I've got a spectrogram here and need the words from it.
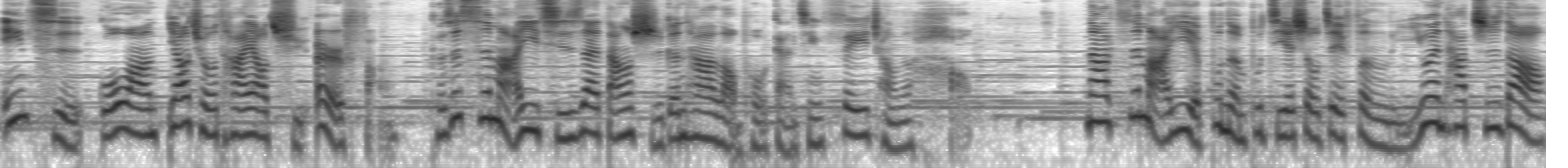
因此国王要求他要娶二房。可是司马懿其实在当时跟他的老婆感情非常的好，那司马懿也不能不接受这份礼，因为他知道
